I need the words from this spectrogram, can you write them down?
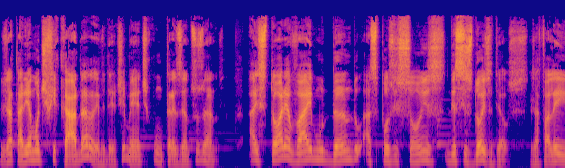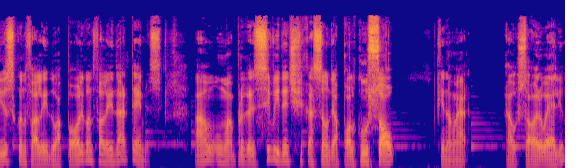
já estaria modificada, evidentemente, com 300 anos. A história vai mudando as posições desses dois deuses. Já falei isso quando falei do Apolo e quando falei da Artemis. Há uma progressiva identificação de Apolo com o Sol, que não era. Ah, o Sol era o Hélio.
